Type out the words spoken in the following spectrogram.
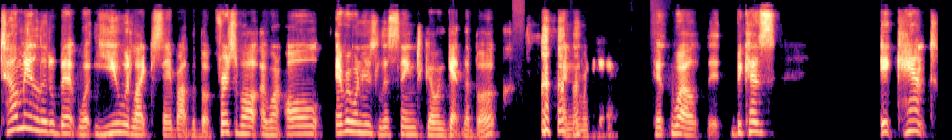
Tell me a little bit what you would like to say about the book. First of all, I want all everyone who's listening to go and get the book and read it. Well, because it can't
